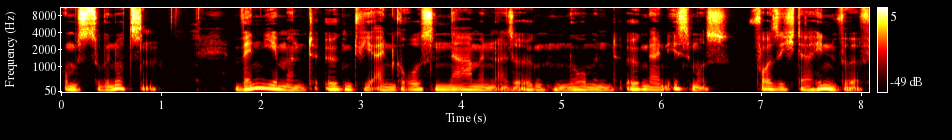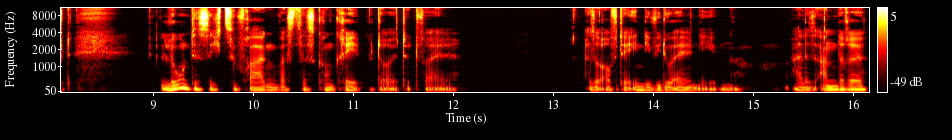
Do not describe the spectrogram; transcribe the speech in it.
um es zu benutzen. Wenn jemand irgendwie einen großen Namen, also irgendeinen Nomen, irgendeinen Ismus vor sich dahin wirft, lohnt es sich zu fragen, was das konkret bedeutet, weil, also auf der individuellen Ebene. Alles andere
